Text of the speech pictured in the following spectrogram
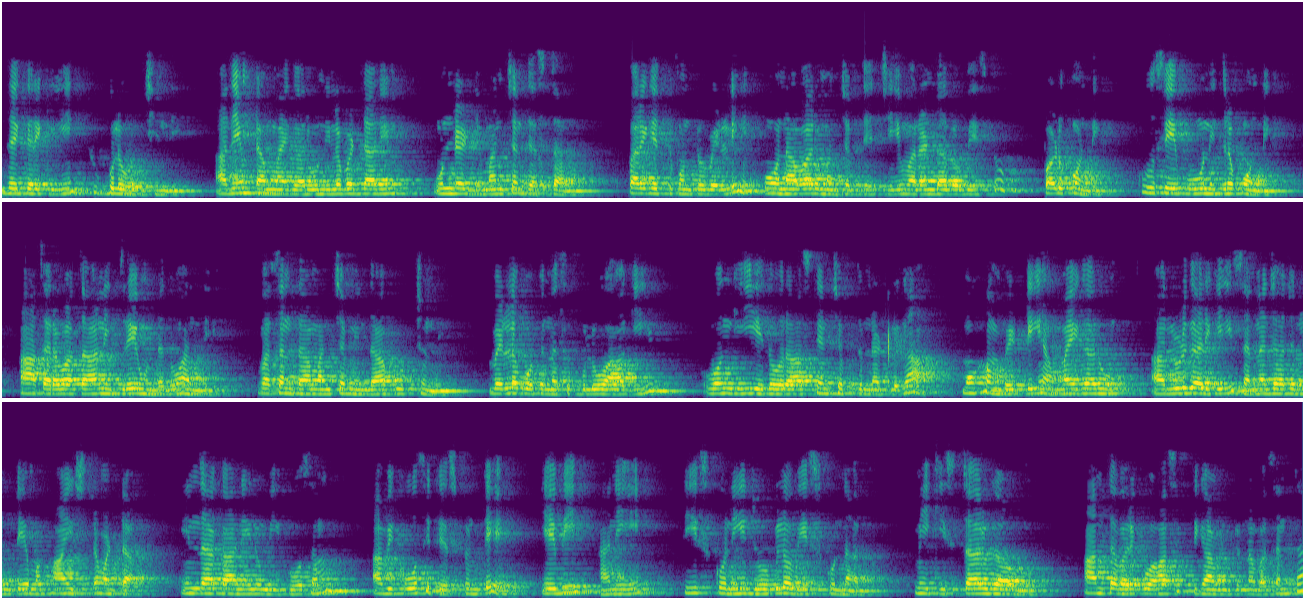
దగ్గరికి సుబ్బులు వచ్చింది. అదేమిటి అమ్మాయి గారు నిలబడ్డారేం? ఉండండి మంచం తెస్తాను. పరిగెత్తుకుంటూ వెళ్ళి ఓ నవారు మంచం తెచ్చి వరండాలో వేస్తూ పడుకోండి కూసేపు నిద్రపోండి ఆ తర్వాత నిద్రే ఉండదు అంది. వసంత మంచం మీద కూర్చుంది. వెళ్ళబోతున్న సుబ్బులు ఆగి వంగి ఏదో రహస్యం చెప్తున్నట్లుగా మొహం పెట్టి అమ్మాయి గారు అల్లుడు గారికి సన్నజాజులంటే మహా ఇష్టమంట. ఇందాక నేను మీకోసం అవి కోసి తెస్తుంటే ఎవి అని తీసుకొని జోబులో వేసుకున్నారు. మీకు ఇస్తారుగా అంతవరకు ఆసక్తిగా వింటున్న వసంత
